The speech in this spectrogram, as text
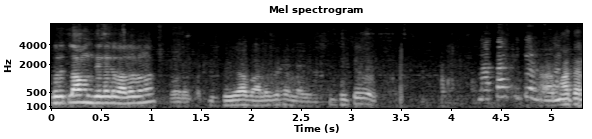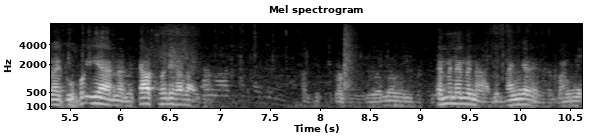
দূরে লবণ দিলে ভালো না দুইয়া ভালো করে লাগে দিতে মাথা কি করব? মাথা রাখি ইয়া না কাজ করে ফেলাই না ভাঙ্গে না ভাঙ্গে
